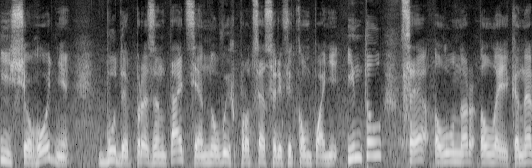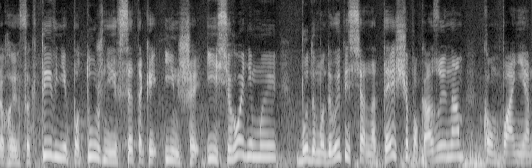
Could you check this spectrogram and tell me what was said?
І сьогодні буде презентація нових процесорів від компанії Intel. Це Lunar Lake, енергоефективні, потужні і все таке інше. І сьогодні ми будемо дивитися на те, що показує нам компанія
